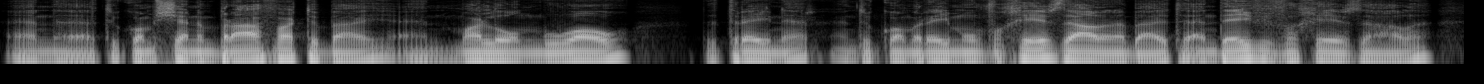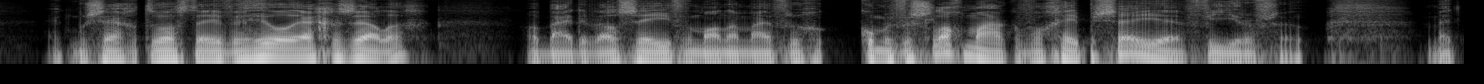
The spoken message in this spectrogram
En eh, toen kwam Shannon Braafhart erbij en Marlon Moual, de trainer. En toen kwam Raymond van Geersdalen naar buiten en Davy van Geersdalen. Ik moet zeggen, toen was het even heel erg gezellig. Waarbij er wel zeven man aan mij vroegen, kom je verslag maken van GPC 4 of zo? Met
